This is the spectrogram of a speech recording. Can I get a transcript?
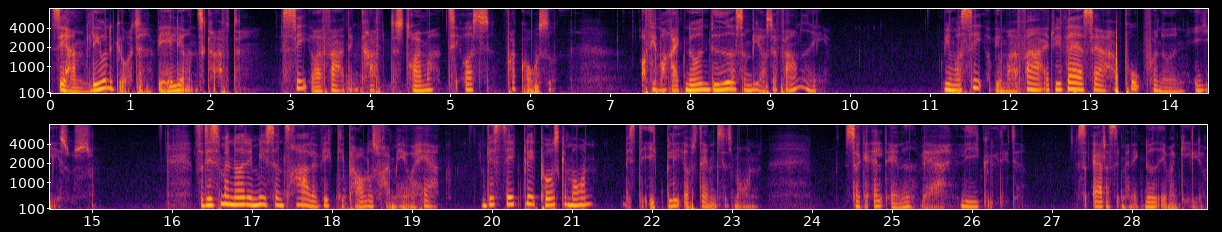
Se ham levende gjort ved Helligåndens kraft. Se og erfare den kraft, der strømmer til os fra korset. Og vi må række noget videre, som vi også er fagnet af. Vi må se og vi må erfare, at vi hver især har brug for noget i Jesus. Så det er simpelthen noget af det mest centrale og vigtige, Paulus fremhæver her. Hvis det ikke blev påskemorgen, hvis det ikke blev opstandelsesmorgen, så kan alt andet være ligegyldigt. Så er der simpelthen ikke noget evangelium.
